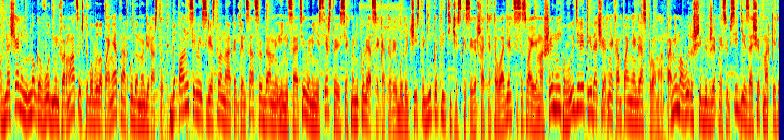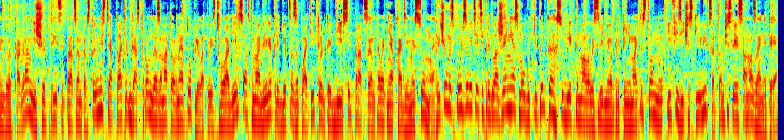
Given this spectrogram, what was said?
Вначале немного вводной информации, чтобы было понятно, откуда ноги растут. Дополнительные средства на компенсацию данной инициативы министерства и всех манипуляций, которые будут чисто гипотетически совершать автовладельцы со своей машиной, выделит и дочерняя компания «Газпрома». Помимо выросшей бюджетной субсидии за счет маркетинговых программ еще 30% стоимости оплатит «Газпром» газомоторное топливо, то есть владельцу автомобиля придется заплатить только 10% от необходимой суммы. Причем использовать эти предложения смогут не только субъекты малого и среднего предпринимательства, но и физические лица, в том числе и самозанятые.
